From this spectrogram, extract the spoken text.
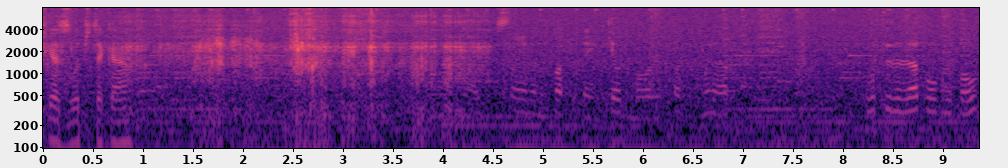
She has lipstick on. Slammed on the fucking thing, killed the motor, fucking went up, lifted it up over the boat,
